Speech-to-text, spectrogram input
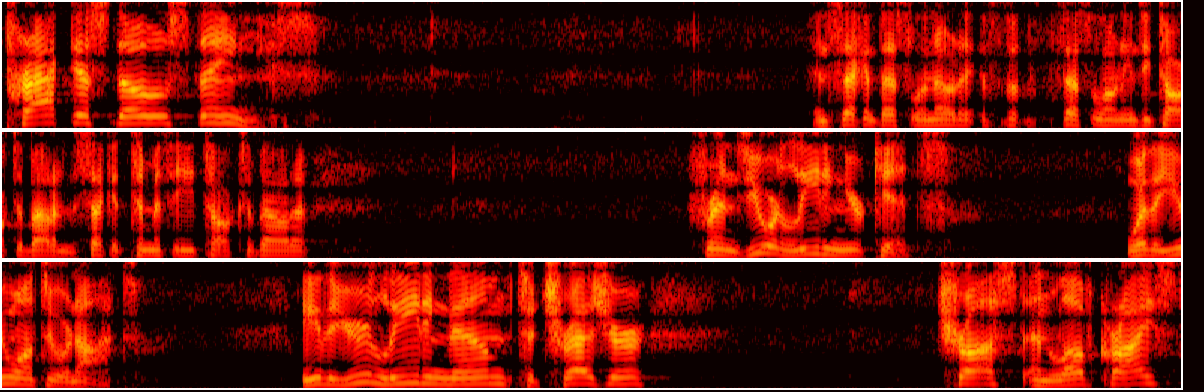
Practice those things. In Second Thessalonians, he talks about it. In Second Timothy, he talks about it. Friends, you are leading your kids, whether you want to or not. Either you're leading them to treasure, trust, and love Christ,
